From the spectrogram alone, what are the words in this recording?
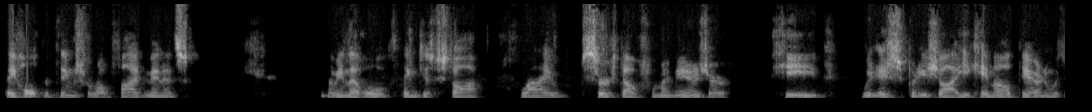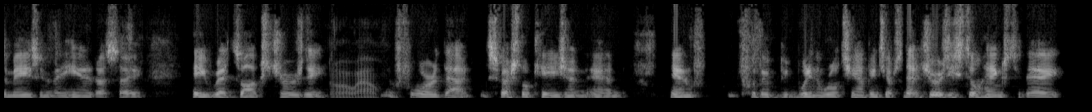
they halted things for about five minutes I mean, the whole thing just stopped while I searched out for my manager. He is pretty shy. He came out there and it was amazing. And they handed us a, a Red Sox jersey. Oh wow! For that special occasion and and for the winning the World Championships. That jersey still hangs today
